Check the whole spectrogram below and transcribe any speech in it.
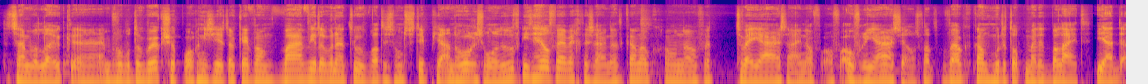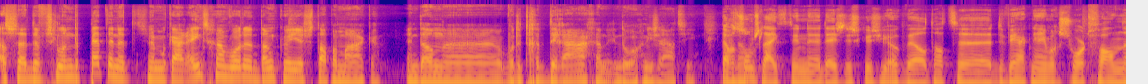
dat zijn wel leuk. en bijvoorbeeld een workshop organiseert. Oké, van waar willen we naartoe? Wat is ons stipje aan de horizon? Dat hoeft niet heel ver weg te zijn. Dat kan ook gewoon over twee jaar zijn of, of over een jaar zelfs. Wat, welke kant moet het op met het beleid? Ja, als de verschillende petten het met elkaar eens gaan worden, dan kun je stappen maken. En dan uh, wordt het gedragen in de organisatie. Ja, want soms lijkt het in uh, deze discussie ook wel dat uh, de werknemer een soort van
